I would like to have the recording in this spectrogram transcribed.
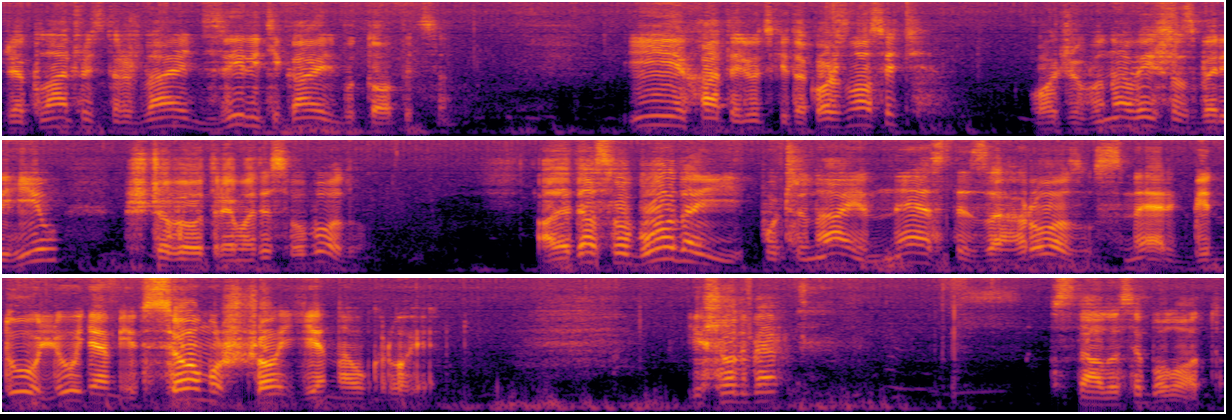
Вже плачуть, страждають, звірі тікають, бо топиться. І хати людські також зносить. Отже, вона вийшла з берегів, щоб отримати свободу. Але та свобода її починає нести загрозу, смерть, біду людям і всьому, що є навкруги. І що тепер? Сталося болото.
